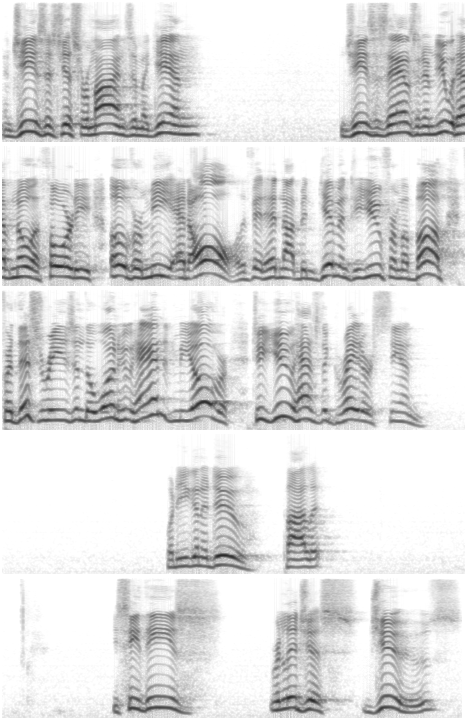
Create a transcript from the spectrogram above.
And Jesus just reminds him again Jesus answered him, You would have no authority over me at all if it had not been given to you from above. For this reason, the one who handed me over to you has the greater sin. What are you going to do, Pilate? You see, these religious Jews,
